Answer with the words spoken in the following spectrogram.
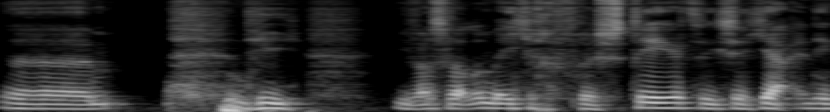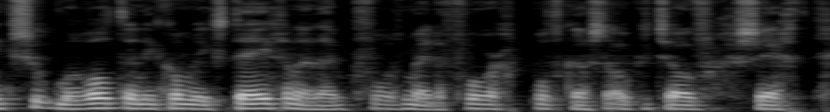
Uh, die, die was wel een beetje gefrustreerd. Die zegt, ja, en ik zoek maar rot en ik kom niks tegen. Nou, daar heb ik volgens mij de vorige podcast ook iets over gezegd.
